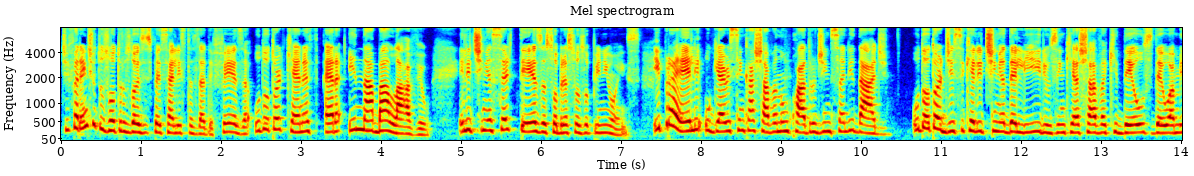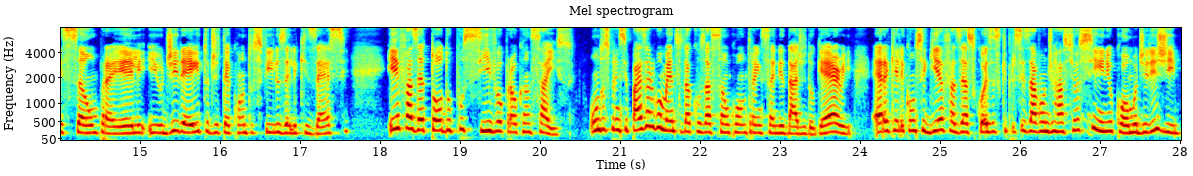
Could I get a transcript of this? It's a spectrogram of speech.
Diferente dos outros dois especialistas da defesa, o Dr. Kenneth era inabalável. Ele tinha certeza sobre as suas opiniões. E para ele, o Gary se encaixava num quadro de insanidade. O doutor disse que ele tinha delírios em que achava que Deus deu a missão para ele e o direito de ter quantos filhos ele quisesse e fazer todo o possível para alcançar isso. Um dos principais argumentos da acusação contra a insanidade do Gary era que ele conseguia fazer as coisas que precisavam de raciocínio, como dirigir.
